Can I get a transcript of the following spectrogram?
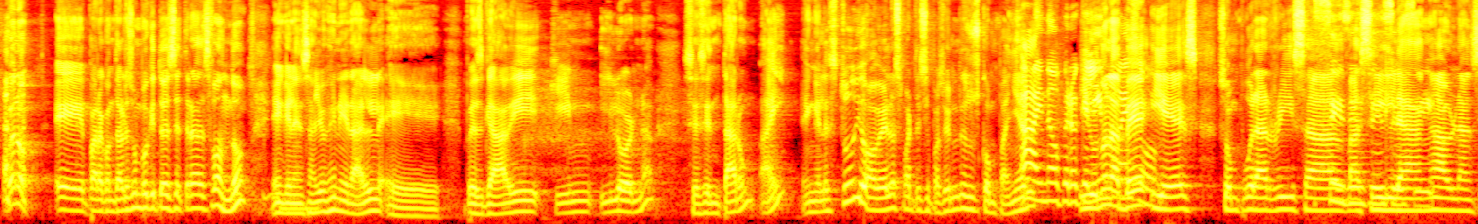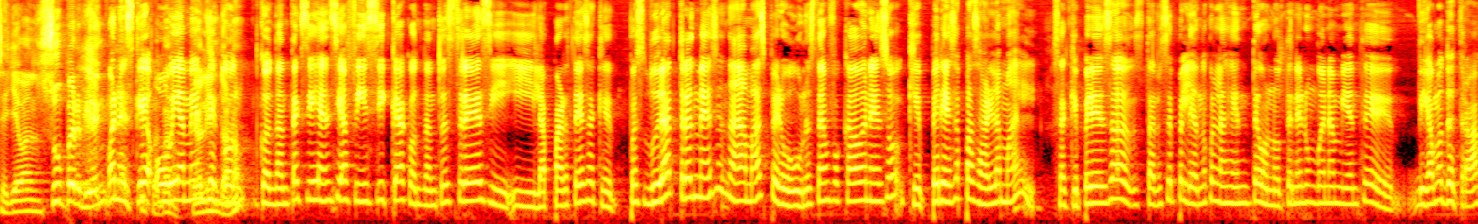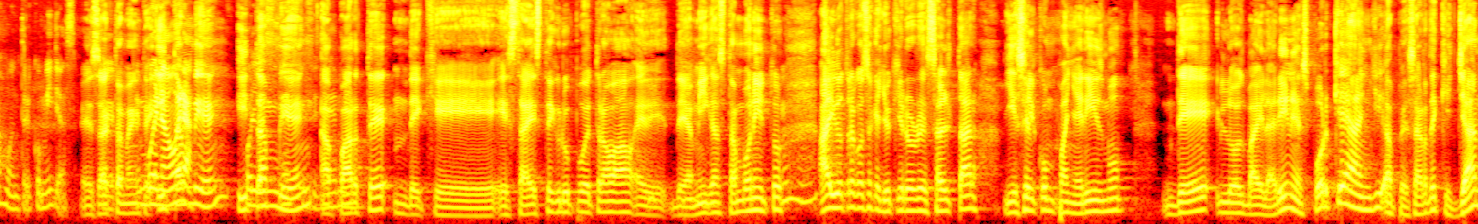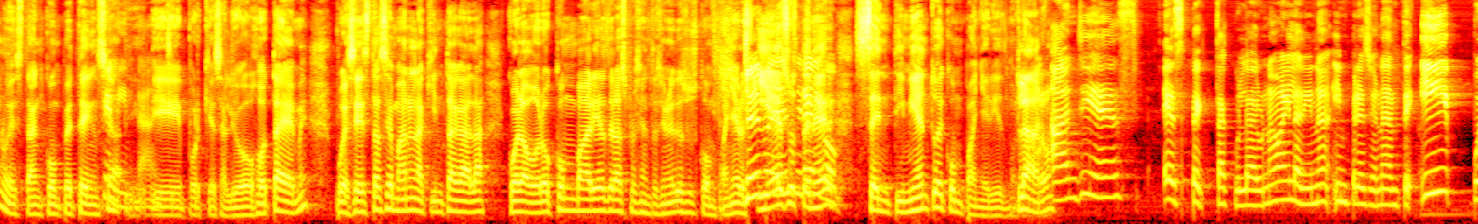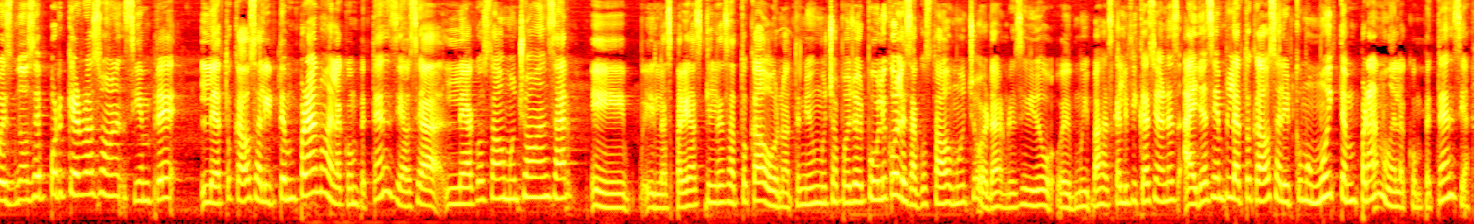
bueno, eh, para contarles un poquito de ese trasfondo, en el ensayo general, eh, pues Gaby, Kim y Lorna se sentaron ahí en el estudio a ver las participaciones de sus compañeros. Ay, no, pero qué Y uno lindo las ve eso. y es, son Sí, sí, sí, sí, vacilan, sí. hablan, se llevan súper bien. Bueno, es Y que pues, bueno, obviamente qué lindo, con, ¿no? con tanta exigencia física, con tanto estrés y, y la parte esa que pues dura tres meses nada más, pero uno está enfocado en eso, qué pereza pasarla mal. O sea, qué pereza estarse peleando con la gente o no tener un buen ambiente, digamos, de trabajo, entre comillas. Exactamente. En buena y hora, también, y también aparte de que está este grupo de trabajo, eh, de amigas tan bonito, hay otra cosa que yo quiero resaltar y es el compañerismo de los bailarines, porque Angie, a pesar de que ya no está en competencia, eh, porque salió JM, pues esta semana en la quinta gala colaboró con varias de las presentaciones de sus compañeros. Y eso tener algo. sentimiento de compañerismo. Claro. Angie es espectacular, una bailarina impresionante. Y pues no sé por qué razón siempre le ha tocado salir temprano de la competencia. O sea, le ha costado mucho avanzar. eh, y las parejas que les ha tocado o no ha tenido mucho apoyo del público, les ha costado mucho, ¿verdad? Han recibido eh, muy bajas calificaciones. A ella siempre le ha tocado salir como muy temprano de la competencia.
